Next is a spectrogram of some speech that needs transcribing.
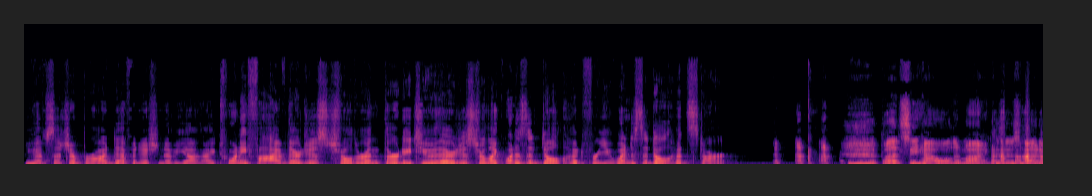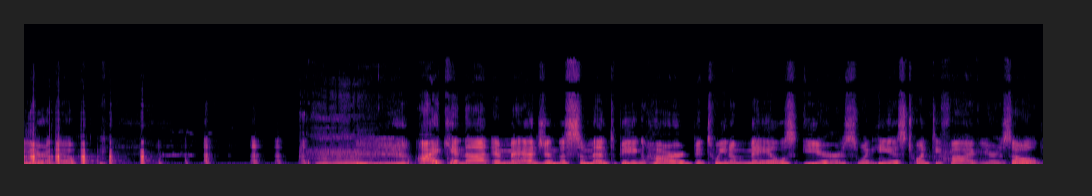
You have such a broad definition of young. Like 25, they're just children. 32, they're just children. Like, what is adulthood for you? When does adulthood start? Well, let's see. How old am I? Because it was about a year ago. I cannot imagine the cement being hard between a male's ears when he is 25 years old.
